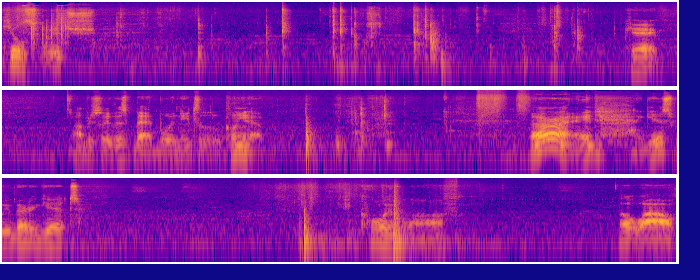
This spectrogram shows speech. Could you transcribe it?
kill switch. Okay. Obviously this bad boy needs a little cleanup. Alright, I guess we better get coil off. Oh wow.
